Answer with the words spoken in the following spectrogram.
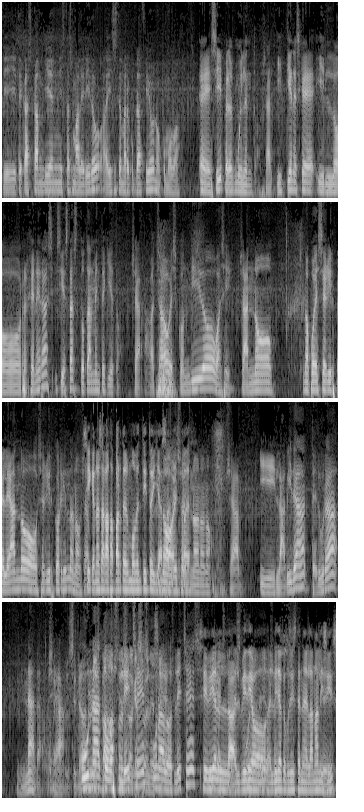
te, te cascan bien y estás mal herido, ¿hay sistema de recuperación o cómo va? Eh, sí, pero es muy lento. O sea, y tienes que. Y lo regeneras si estás totalmente quieto. O sea, agachado, escondido o así. O sea, no. No puedes seguir peleando o seguir corriendo, no. O sea, Sí, que no se agazaparte un momentito y ya no, sales eso es, no, no, no. O sea, y la vida te dura nada. O sea, si una, dos leches, suele una, ser. dos leches. Sí, vi el, el vídeo el vídeo que pusiste en el análisis.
